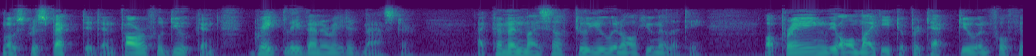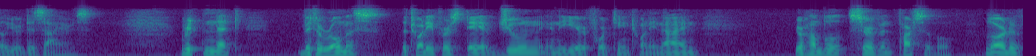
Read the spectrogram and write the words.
Most respected and powerful Duke and greatly venerated Master, I commend myself to you in all humility while praying the Almighty to protect you and fulfill your desires. Written at Bitteromus, the 21st day of June in the year 1429, your humble servant Parsival, Lord of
